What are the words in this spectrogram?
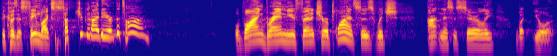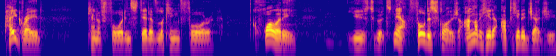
because it seemed like such a good idea at the time. Or buying brand new furniture appliances which aren't necessarily what your pay grade can afford instead of looking for quality used goods. Now, full disclosure, I'm not here to, up here to judge you.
